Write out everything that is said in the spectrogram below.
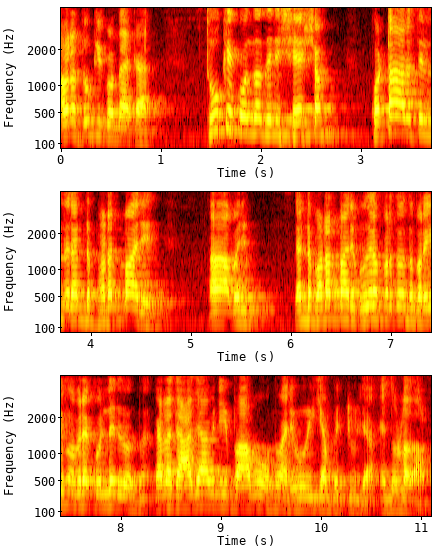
അവനെ തൂക്കിക്കൊന്നേക്കാൻ. തൂക്കിക്കൊന്നതിന് ശേഷം കൊട്ടാരത്തിൽ നിന്ന് രണ്ട് ഭടന്മാർ വരും. രണ്ട് ഭടന്മാർ കുതിരപ്പുറത്ത് എന്ന് പറയും അവരെ കൊല്ലരുതെന്ന്. കാരണം രാജാവിന് ഈ പാപം ഒന്നും അനുഭവിക്കാൻ പറ്റില്ല എന്നുള്ളതാണ്.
